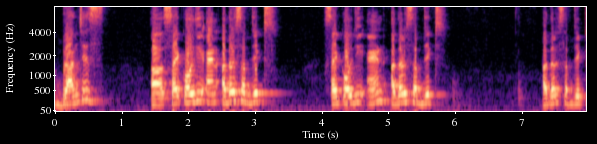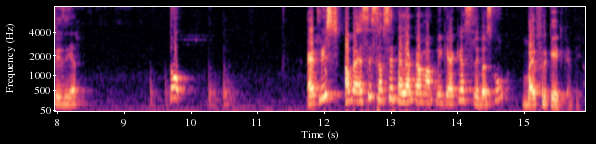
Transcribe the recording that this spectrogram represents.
branches psychology and other subjects psychology and other subjects other subject is here तो एटलीस्ट अब ऐसे सबसे पहला काम आपने क्या किया? सिलेबस को बाइफ्रिकेट कर दिया।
